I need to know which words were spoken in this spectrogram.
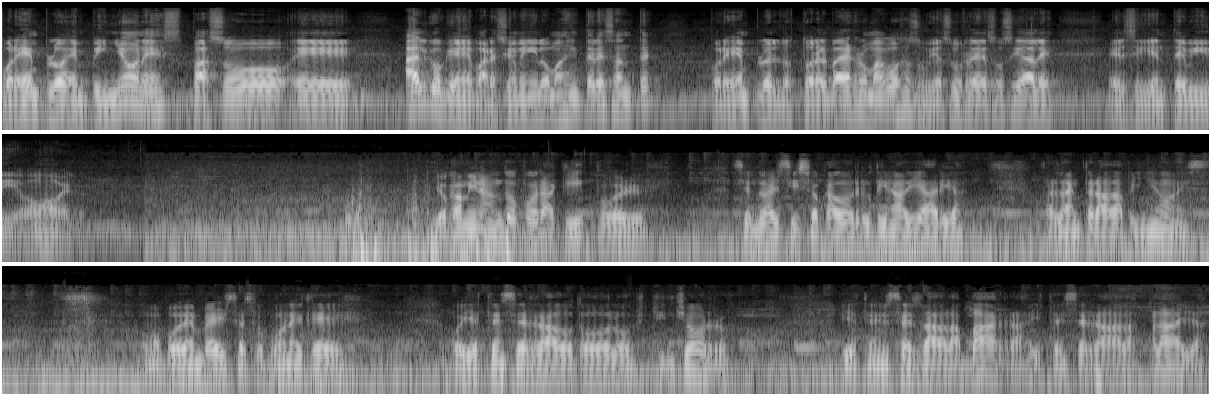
Por ejemplo, en Piñones pasó algo que me pareció a mí lo más interesante. Por ejemplo, el doctor Álvarez Romagosa subió a sus redes sociales el siguiente vídeo. Vamos a verlo. Yo caminando por aquí, por haciendo ejercicio a cabo de rutina diaria, está la entrada a Piñones. Como pueden ver, se supone que hoy estén cerrados todos los chinchorros y estén cerradas las barras y estén cerradas las playas,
